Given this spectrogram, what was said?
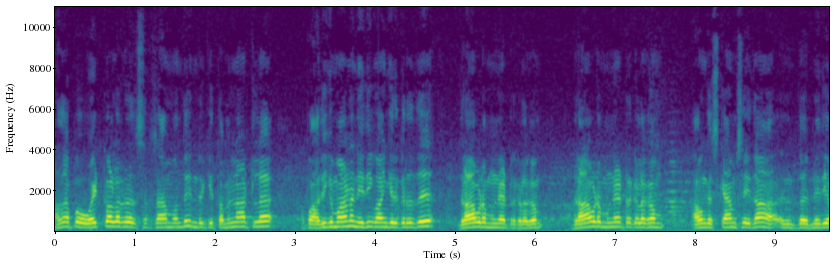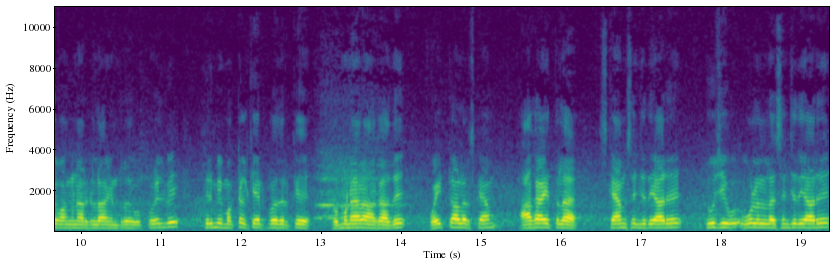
அதான் அப்போ ஒயிட் காலர் ஸ்டாம் வந்து இன்றைக்கு தமிழ்நாட்டில் அப்போ அதிகமான நிதி வாங்கியிருக்கிறது திராவிட முன்னேற்றக் கழகம். திராவிட முன்னேற்றக் கழகம் அவங்க ஸ்கேம் செய்தான் இந்த நிதியை வாங்கினார்களா என்ற ஒரு கேள்வி திரும்பி மக்கள் கேட்பதற்கு ரொம்ப நேரம் ஆகாது. ஒயிட் காலர் ஸ்கேம் ஆகாயத்தில் ஸ்கேம் செஞ்சது யார்? டூ ஜி ஊழலில் செஞ்சது யார்?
